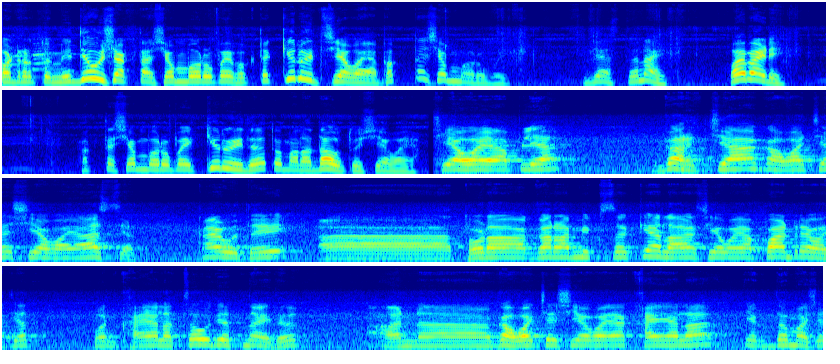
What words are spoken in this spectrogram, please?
ऑर्डर तुम्ही देऊ शकता. शंभर रुपये फक्त किलो आहेत शेवया. फक्त शंभर रुपये. जास्त नाही होय बायडे? फक्त शंभर रुपये किलो इथं तुम्हाला धावतो शेवाया. शेवाया आपल्या घरच्या गव्हाच्या शेवाया असतात. काय होतंय? थोडा गरा मिक्स केला शेवाया पांढऱ्या होत्यात. पण खायला चव देत नाहीत. आणि गव्हाच्या शेवया खायला एकदम अशा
